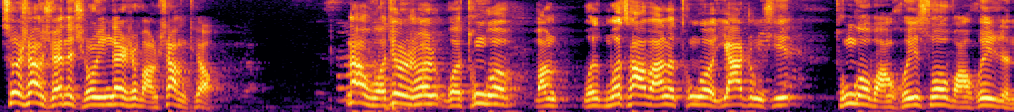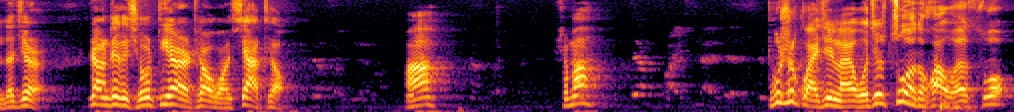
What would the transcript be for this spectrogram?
侧上旋的球应该是往上跳。那我就是说我通过往我摩擦完了，通过压重心，通过往回缩、往回忍的劲儿，让这个球第二跳往下跳。啊？什么？不是拐进来，我就做的话，我要缩，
